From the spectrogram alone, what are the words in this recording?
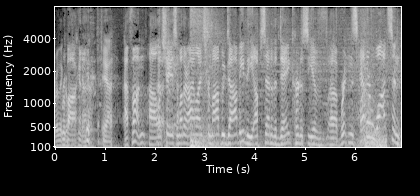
Rybakina. yeah. Have fun. Uh, let's show you some other highlights from Abu Dhabi. The upset of the day, courtesy of uh, Britain's Heather Watson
